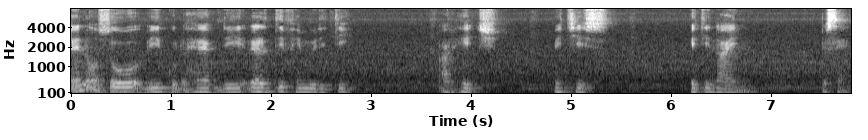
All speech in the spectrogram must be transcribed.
And also we could have the relative humidity RH which is 89 percent.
